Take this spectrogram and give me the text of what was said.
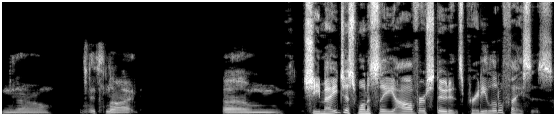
No, it's not. Um. She may just want to see all of her students' pretty little faces.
